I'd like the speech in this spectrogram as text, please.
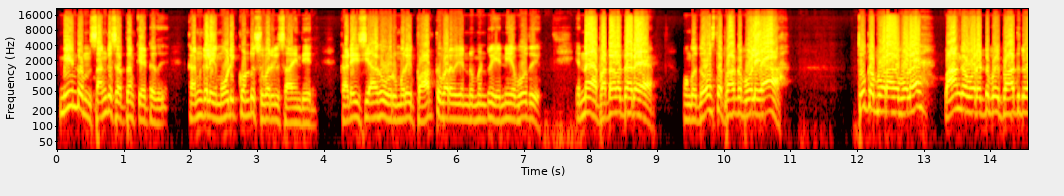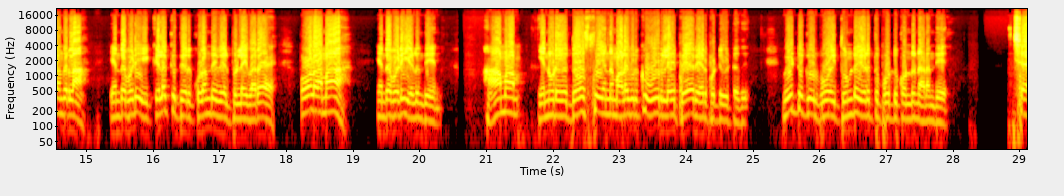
மீண்டும் சங்கு சத்தம் கேட்டது. கண்களை மூடிக்கொண்டு சுவரில் சாய்ந்தேன். கடைசியாக ஒரு முறை பார்த்து வர வேண்டும் என்று எண்ணிய போது என்ன பட்டாளத்தாரே உங்கள் தோஸ்தை பார்க்க போலையா? தூக்க போறாங்க போல. வாங்க ஒரு எட்டு போய் பார்த்துட்டு வந்துடலாம் என்றபடி கிழக்கு தெரு குழந்தைவேல் பிள்ளை வர போலாமா? என்றபடி எழுந்தேன். ஆமாம் என்னுடைய தோஸ்து என்னும் அளவிற்கு ஊரிலே பெயர் ஏற்பட்டு விட்டது வீட்டுக்குள் போய் துண்டை எடுத்து போட்டுக்கொண்டு நடந்தேன். சே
